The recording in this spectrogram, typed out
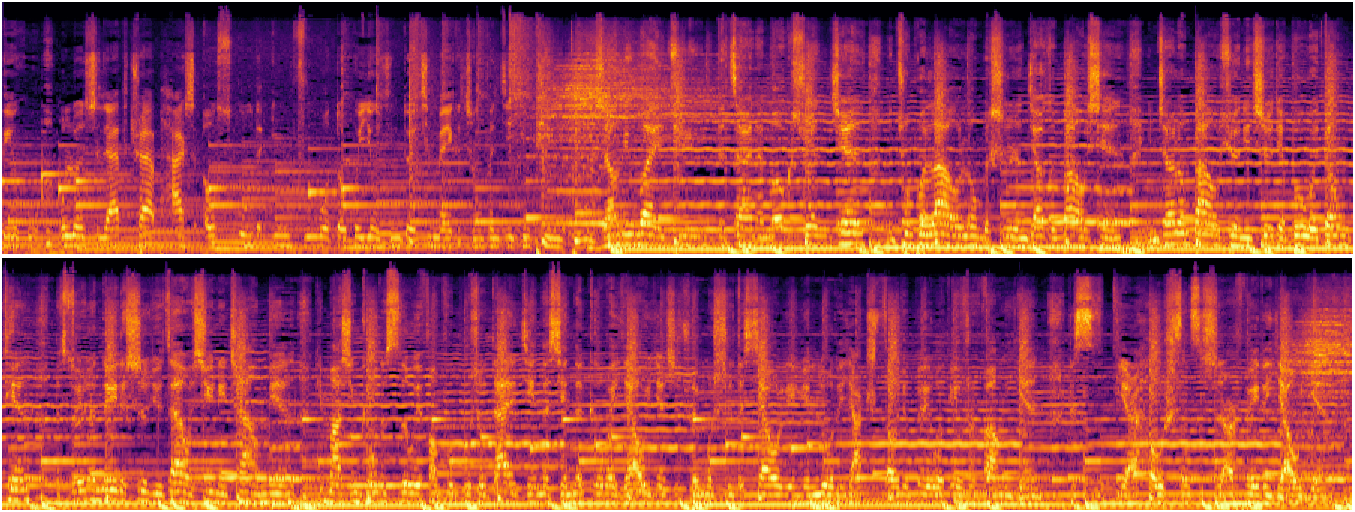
冰湖。无论是 Let Trap 还是 Old School 的音符，我都会用心对其每个成分进行拼图，让你畏惧。但在那某个瞬间，能冲破牢笼，被世人叫做冒险。迎着冷暴雪，你直接不畏冬天。伴随着你的诗句在我心里长眠，天马行空的思维仿佛不受待见，那显得格外耀眼。是垂暮时的笑脸，陨落的牙齿早就被我丢成方言。这死地而后生、似是而非的谣言。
